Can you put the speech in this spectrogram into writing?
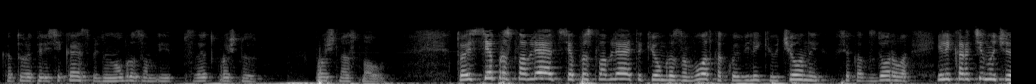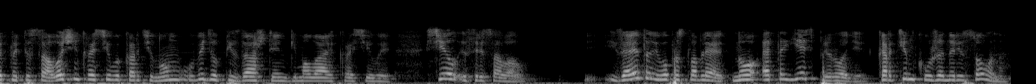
которые пересекаются определенным образом и создают прочную, прочную основу. То есть все прославляют, все прославляют таким образом, вот какой великий ученый, все как здорово. Или картину человек написал, очень красивую картину, он увидел пейзаж день Гималаев красивый, сел и срисовал. И за это его прославляют. Но это есть в природе. Картинка уже нарисована.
